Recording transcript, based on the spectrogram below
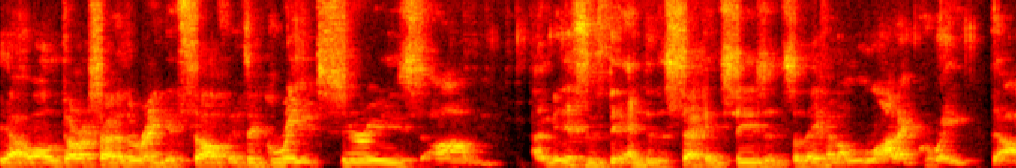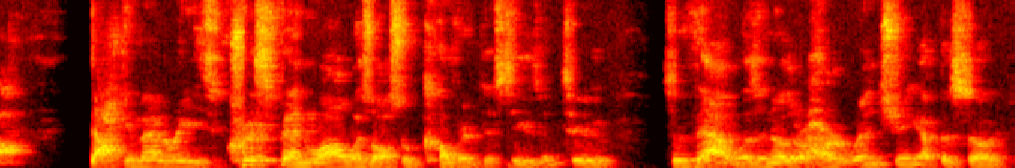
yeah. Well, Dark Side of the Ring itself, it's a great series. Um, I mean, this is the end of the second season, so they've had a lot of great uh, documentaries. Chris Benoit was also covered this season too, so that was another heart wrenching episode.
